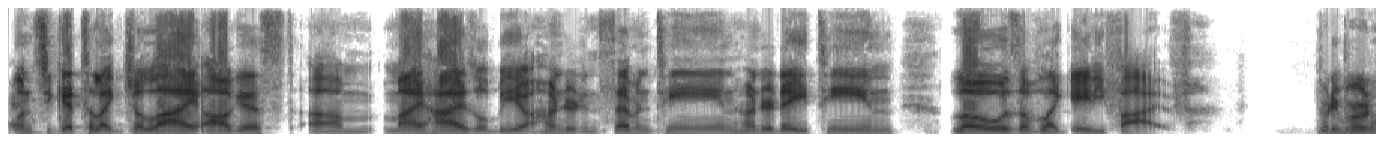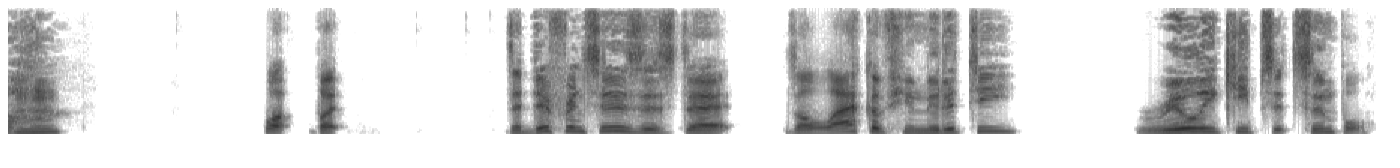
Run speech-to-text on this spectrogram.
once you get to like July, August, um, my highs will be 117, 118, lows of like 85. Pretty brutal. Mhm. Well, but the difference is is that the lack of humidity really keeps it simple.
